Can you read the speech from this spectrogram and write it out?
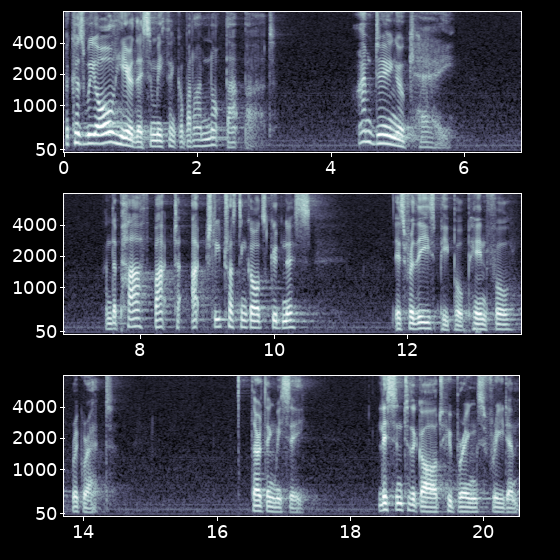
Because we all hear this and we think, oh, but I'm not that bad. I'm doing okay. And the path back to actually trusting God's goodness is for these people painful regret. Third thing we see listen to the God who brings freedom.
